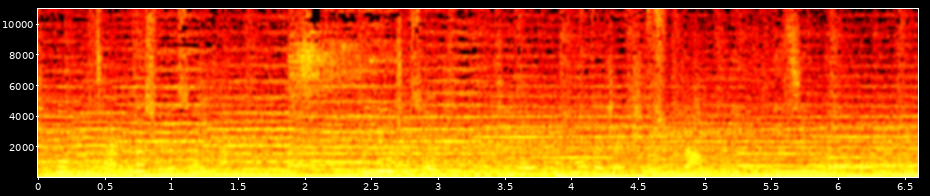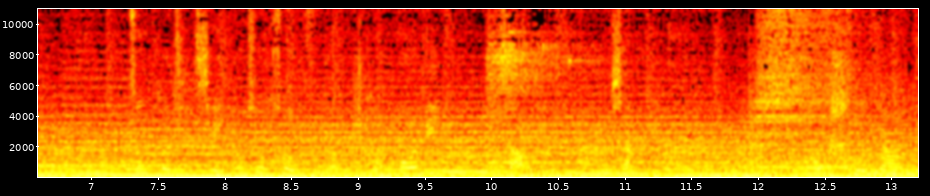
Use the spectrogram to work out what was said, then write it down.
提供更加科学的算法，为优质作品提供更多的展示渠道和盈利机会，综合体现优秀作品的传播力、影响力、影响力。同时，要引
